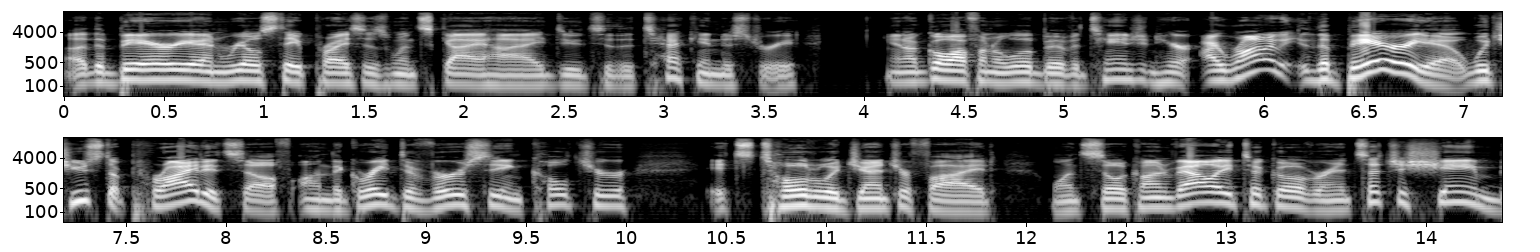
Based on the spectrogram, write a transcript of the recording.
uh, the Bay Area and real estate prices went sky high due to the tech industry. And I'll go off on a little bit of a tangent here. Ironically, the Bay Area, which used to pride itself on the great diversity and culture, it's totally gentrified once Silicon Valley took over. And it's such a shame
